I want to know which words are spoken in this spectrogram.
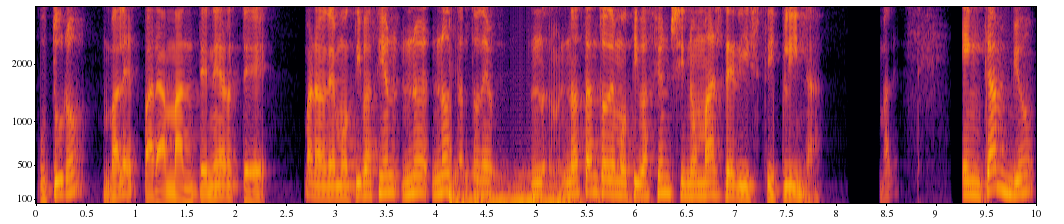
futuro, ¿vale? Para mantenerte, bueno, de motivación, no, tanto, de, no tanto de motivación, sino más de disciplina, ¿vale? En cambio,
